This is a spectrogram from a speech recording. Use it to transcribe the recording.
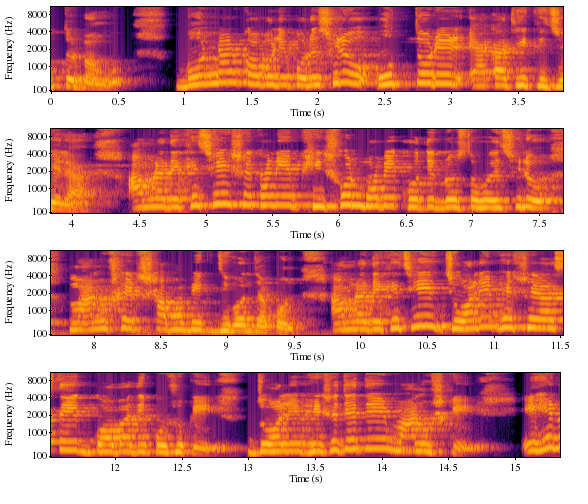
উত্তরবঙ্গ। বন্যার কবলে পড়েছিল উত্তরের একাধিক জেলা। আমরা দেখেছি সেখানে ভীষণভাবে ক্ষতিগ্রস্ত হয়েছিল মানুষের স্বাভাবিক জীবনযাপন। আমরা দেখেছি জলে ভেসে আসতে গবাদি পশুকে, জলে ভেসে যেতে মানুষকে। এহেন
